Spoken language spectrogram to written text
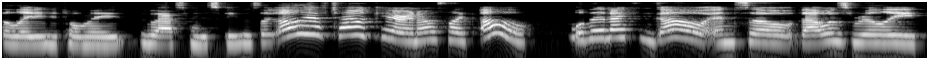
the lady who told me who asked me to speak was like, "Oh, they have childcare," and I was like, "Oh, well then I can go." And so that was really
